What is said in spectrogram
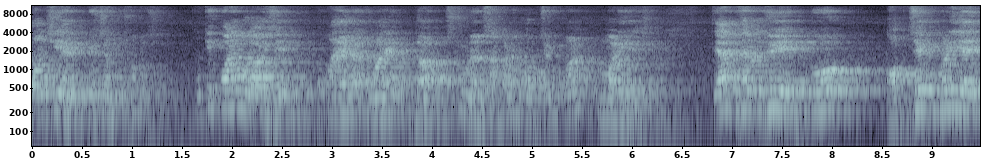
કોણ છે એની ક્વેશ્ચન પૂછવાનું છે. ઓકે કોને બોલાવે છે? તો અહીંયા તમારે ધ સ્ટુડન્ટ્સ આપણને ઓબ્જેક્ટ પણ મળી જાય છે. ત્યાર પછી આપણે જોઈએ તો ઓબ્જેક્ટ મળી જાય.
